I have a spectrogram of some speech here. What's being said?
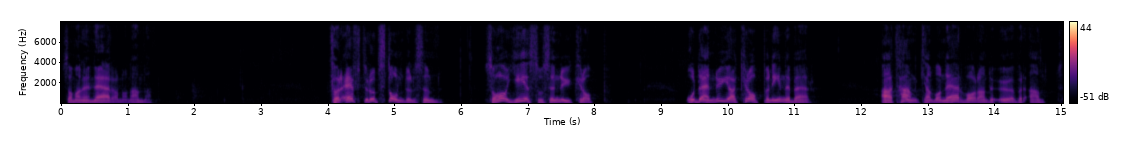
som han är nära någon annan. För efter uppståndelsen så har Jesus en ny kropp och den nya kroppen innebär att han kan vara närvarande överallt.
